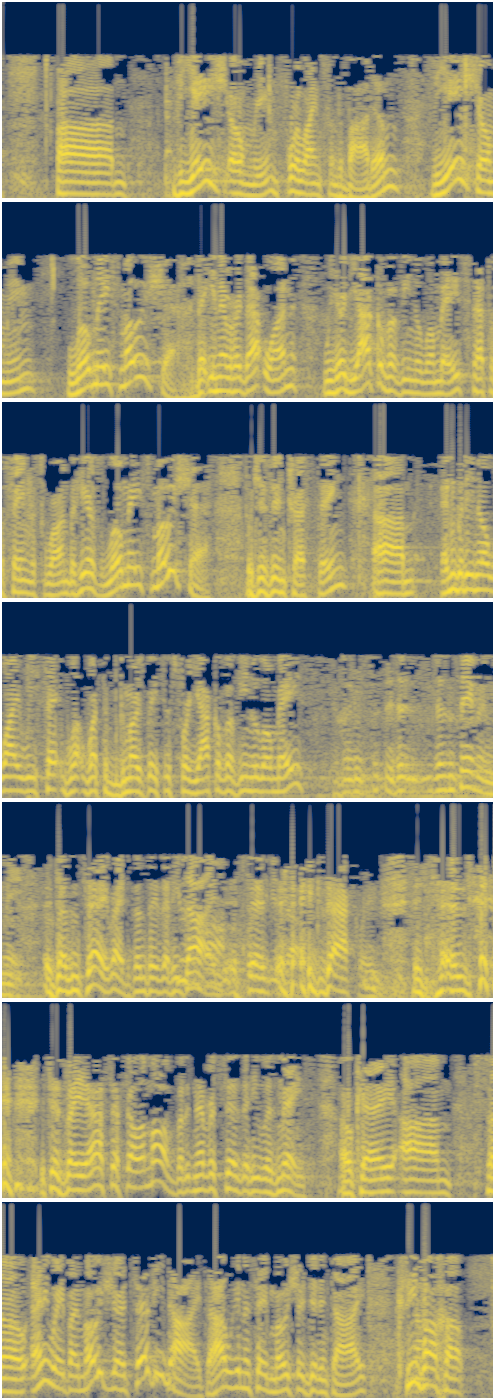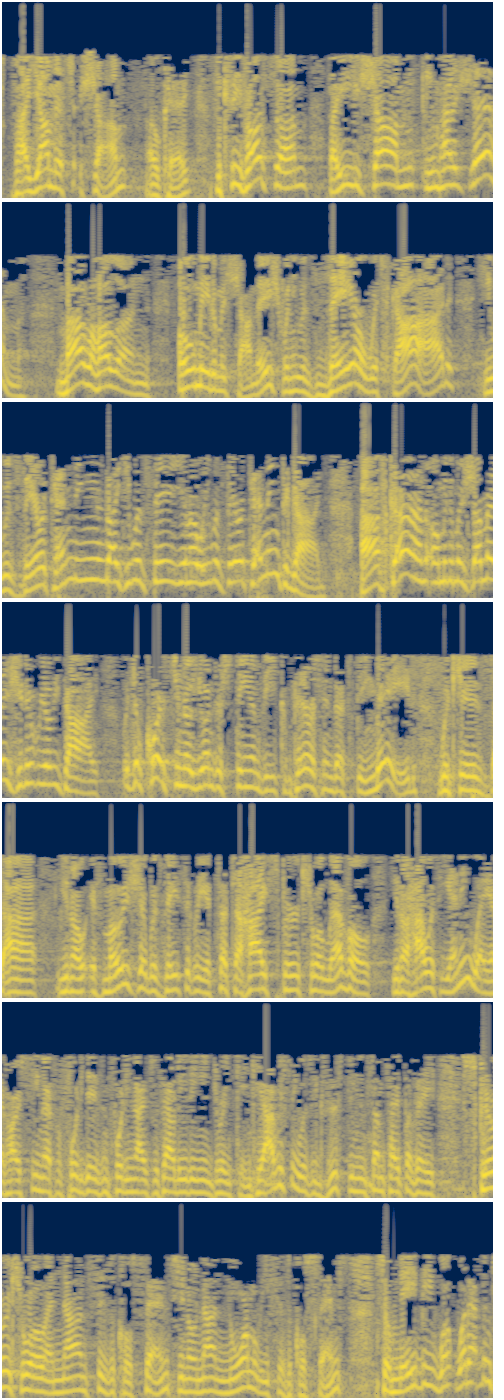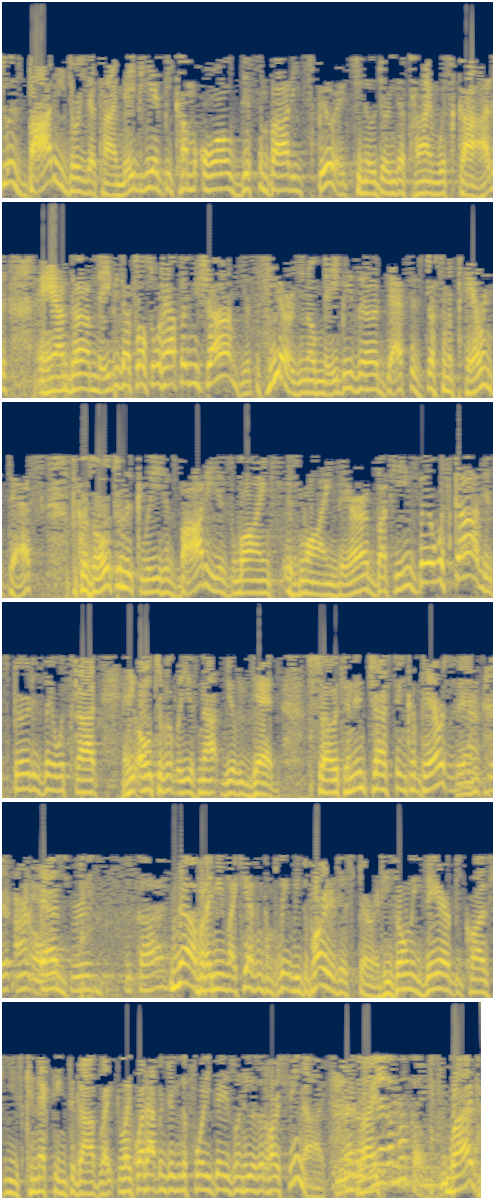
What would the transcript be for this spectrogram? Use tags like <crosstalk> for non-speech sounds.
Um, V'yesh omrim, four lines from the bottom. V'yesh omrim, lo meis Moshe. Bet you never heard that one. We heard Yaakov Avinu lo meis, that's a famous one, but here's lo meis Moshe, which is interesting. Um, anybody know why we say, what, what the Gemara's basis for Yaakov Avinu lo meis? It doesn't say anything. It doesn't say, right, it doesn't say that he died. It says, <laughs> exactly. It says, <laughs> it says, Vayaseh fell amov, but it never says that he was maced. Okay, um, so anyway, by Moshe, it says he died. So how are we going to say Moshe didn't die? Vayamis sham, okay. Ksiv hasam, vayisham im Hashem. Omedu mishamish, when he was there with God, he was there attending, like he was there, you know, he was there attending to God. Afkan omedu mishamish, he didn't really die. Which of course, you know, you understand the comparison that's being made, which is, uh, you know, if Moshe was basically at such a high spiritual level, you know, how was he anyway at Har Sinai for 40 days and 40 nights without eating and drinking? He obviously was existing in some type of a spiritual and non-physical sense, you know, non-normally physical sense. So maybe what, what happened to his body during that time? Maybe he had become all disembodied spirits, you know, during that time with God. And uh, maybe that's also what happened in Sham. Here, you know, maybe the death is just an apparent death because ultimately his body is lying is lying there, but he's there with God. His spirit is there with God, and he ultimately is not really dead. So it's an interesting comparison. Aren't all And- spirits with God? no, but I mean, like he hasn't completely departed his spirit. He's only there because he's connecting to God. Like, like what happened during the forty days when he was at Har Sinai. Right? What?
